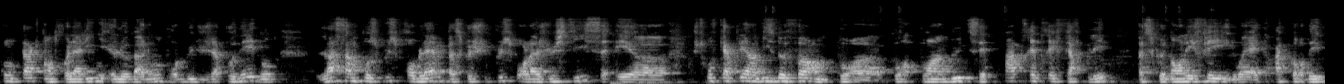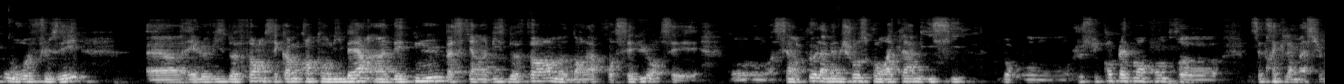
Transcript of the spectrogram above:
contact entre la ligne et le ballon pour le but du japonais. Donc là, ça me pose plus problème parce que je suis plus pour la justice et euh, je trouve qu'appeler un vice de forme pour, euh, pour, pour un but, c'est pas très très fair play parce que dans les faits, il doit être accordé ou refusé. Euh, et le vice de forme, c'est comme quand on libère un détenu parce qu'il y a un vice de forme dans la procédure. C'est un peu la même chose qu'on réclame ici. Donc, je suis complètement contre euh, cette réclamation.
